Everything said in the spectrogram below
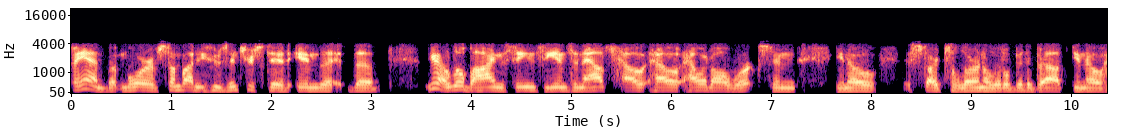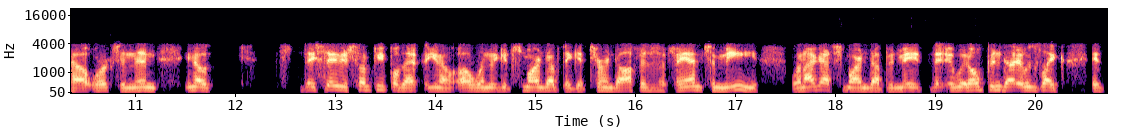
fan, but more of somebody who's interested in the, the, you know, a little behind the scenes, the ins and outs, how, how, how it all works and, you know, start to learn a little bit about, you know, how it works. And then, you know, they say there's some people that, you know, oh, when they get smartened up, they get turned off as a fan. To me, when I got smartened up, it made, it would open, it was like, it,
